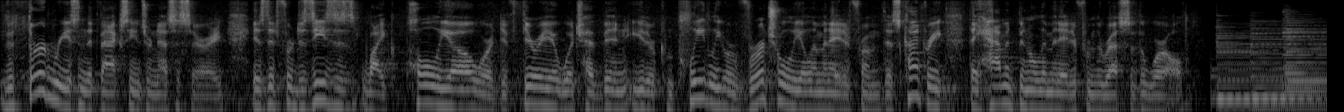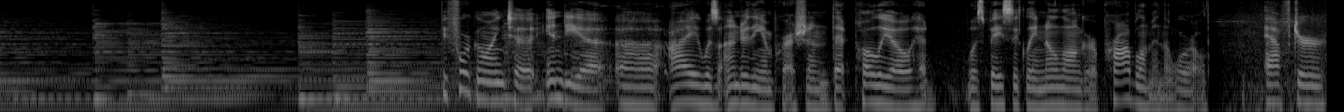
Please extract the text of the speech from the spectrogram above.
The third reason that vaccines are necessary is that for diseases like polio or diphtheria, which have been either completely or virtually eliminated from this country, they haven't been eliminated from the rest of the world. Before going to India, uh, I was under the impression that polio had was basically no longer a problem in the world. After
